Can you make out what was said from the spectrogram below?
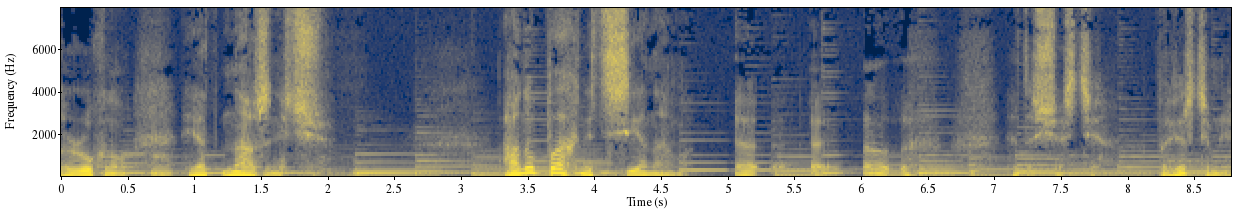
рухнул. Я навзничь. Оно пахнет сеном. Э, э, э, это счастье. Поверьте мне,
